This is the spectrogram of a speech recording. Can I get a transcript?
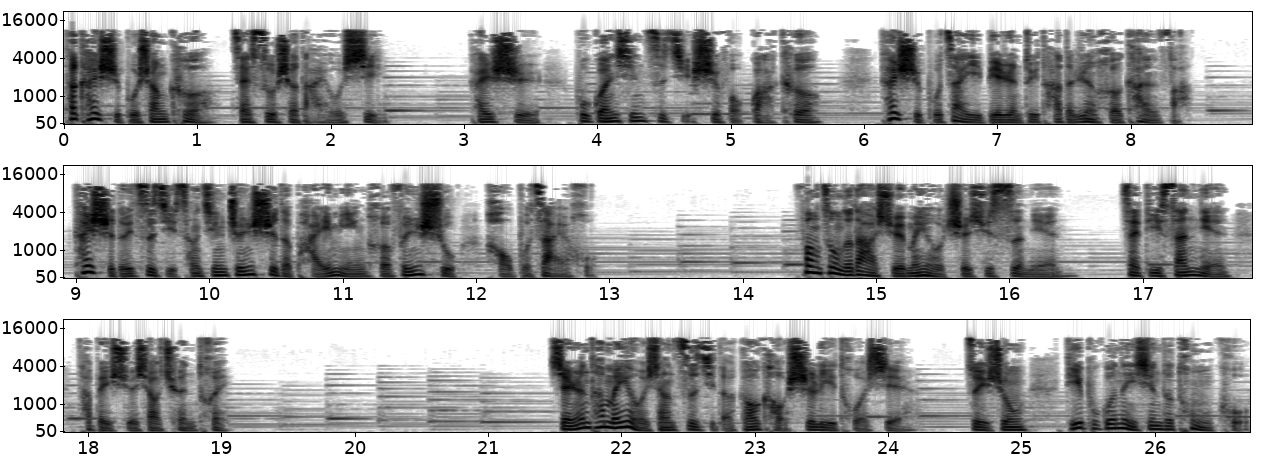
他开始不上课，在宿舍打游戏，开始不关心自己是否挂科，开始不在意别人对他的任何看法，开始对自己曾经珍视的排名和分数毫不在乎。放纵的大学没有持续四年。在第三年，他被学校劝退。显然，他没有向自己的高考失利妥协，最终敌不过内心的痛苦，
